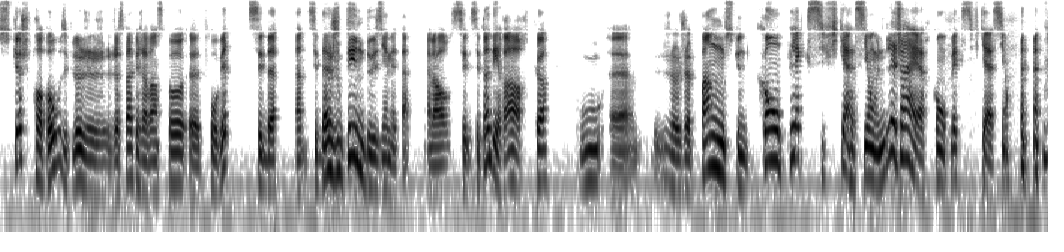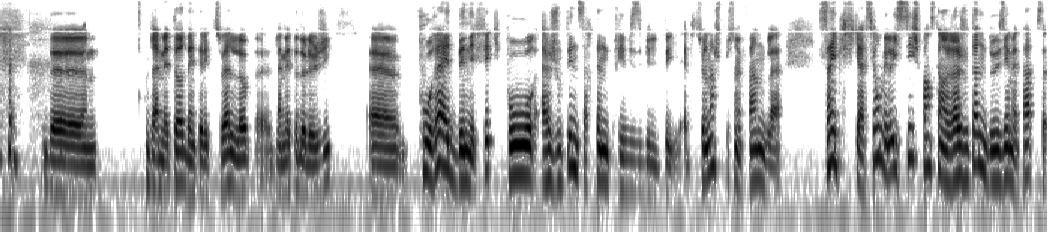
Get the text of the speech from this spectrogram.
Ce que je propose, et puis là, j'espère que je n'avance pas euh, trop vite, c'est d'ajouter une deuxième étape. Alors, c'est un des rares cas où euh, je, pense qu'une complexification, une légère complexification de, la méthode intellectuelle, euh, de la méthodologie, pourrait être bénéfique pour ajouter une certaine prévisibilité. Habituellement, je suis plus un fan de la, simplification, mais là, ici, je pense qu'en rajoutant une deuxième étape, ça,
